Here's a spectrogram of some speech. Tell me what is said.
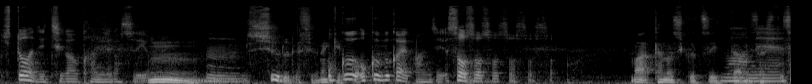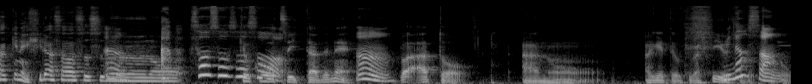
一味違う感じがするようね、ん、シュールですよね奥奥深い感じ。そうそうそうそうそうそう。まあ楽しくツイッターをさせて、まあね。さっきね平沢進の曲をツイッターでね、うん。バーッとあの上げておきまして皆さん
